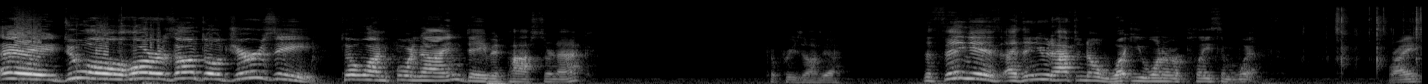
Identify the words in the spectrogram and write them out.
A dual horizontal jersey to 149, David Pastrnak. Kaprizov, yeah. The thing is, I think you would have to know what you want to replace him with. Right?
